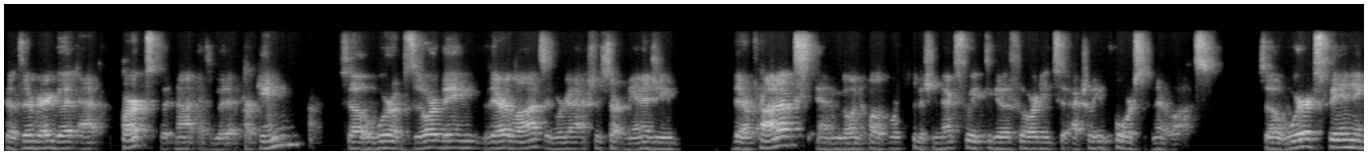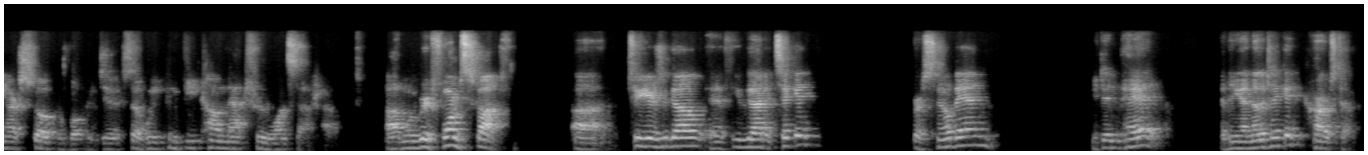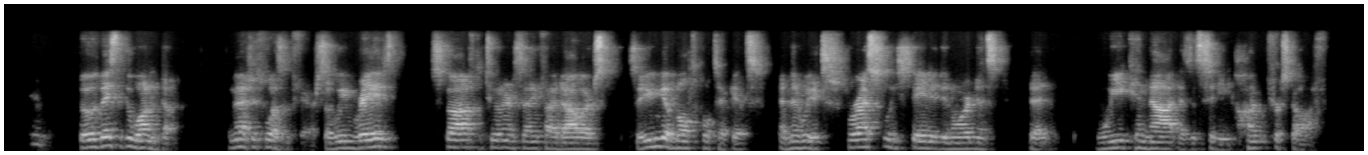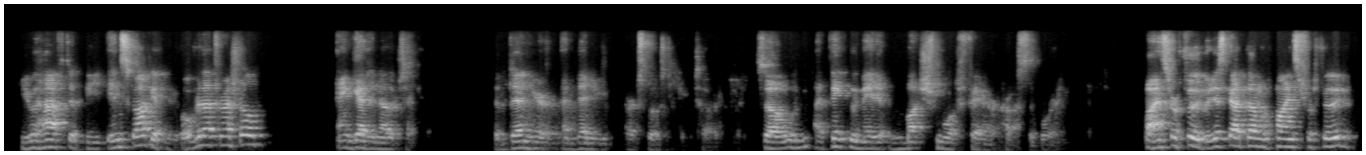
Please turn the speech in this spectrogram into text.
Because they're very good at parks, but not as good at parking. So we're absorbing their lots and we're gonna actually start managing their products and I'm going to public works commission next week to get authority to actually enforce their lots. So we're expanding our scope of what we do, so we can become that true one-stop shop. Um, we reformed SCOF. Uh, two years ago, if you got a ticket. For a snow ban. You didn't pay it, and then you got another ticket, car was towed. So it was basically one and done, and that just wasn't fair, so we raised SCOF to two hundred and seventy-five dollars, so you can get multiple tickets, and then we expressly stated in ordinance that. We cannot, as a city, hunt for SCOF. You have to be in SCOF, you be over that threshold. And get another ticket. But then you're, and then you are exposed to towed. So I think we made it much more fair across the board. Fines for food, we just got done with fines for food.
